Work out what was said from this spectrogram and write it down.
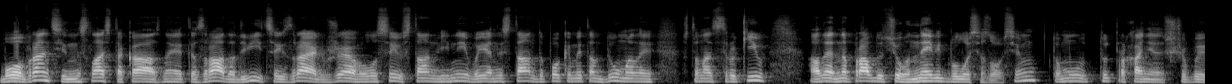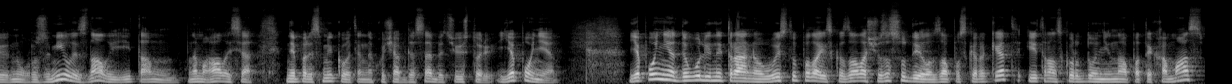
Бо вранці неслась така, знаєте, зрада. Дивіться, Ізраїль вже оголосив стан війни, воєнний стан, допоки ми там думали 112 років. Але направду цього не відбулося зовсім. Тому тут прохання, щоб ви ну, розуміли, знали і там намагалися не пересмикувати не хоча б для себе цю історію. Японія. Японія доволі нейтрально виступила і сказала, що засудила запуски ракет і транскордонні напади Хамас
